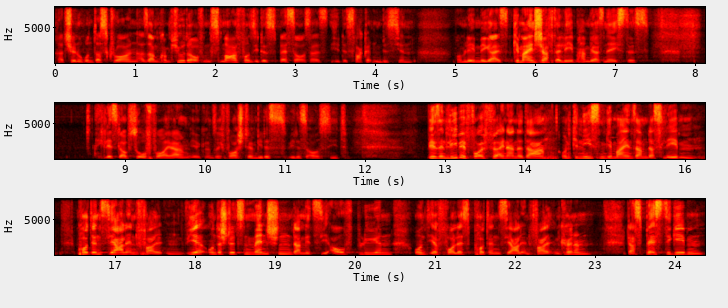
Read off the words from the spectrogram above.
Gerade schön runterscrollen. Also am Computer, auf dem Smartphone sieht es besser aus, als hier, das wackelt ein bisschen. Vom Leben begeistert. Gemeinschaft erleben haben wir als nächstes. Ich lese, glaube ich, so vor, ja. Ihr könnt euch vorstellen, wie das, wie das aussieht. Wir sind liebevoll füreinander da und genießen gemeinsam das Leben. Potenzial entfalten. Wir unterstützen Menschen, damit sie aufblühen und ihr volles Potenzial entfalten können. Das Beste geben.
